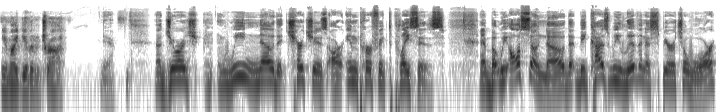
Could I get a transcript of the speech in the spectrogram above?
You might give it a try. Yeah. Now, George, we know that churches are imperfect places. Eh, but we also know that because we live in a spiritual war,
